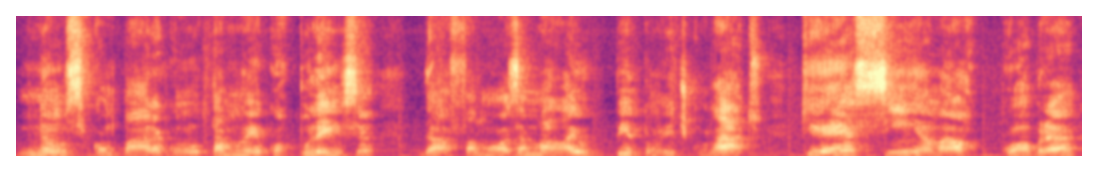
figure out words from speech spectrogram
não se compara com o tamanho e corpulência da famosa Malayo Piton reticulatus, que é sim a maior cobra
